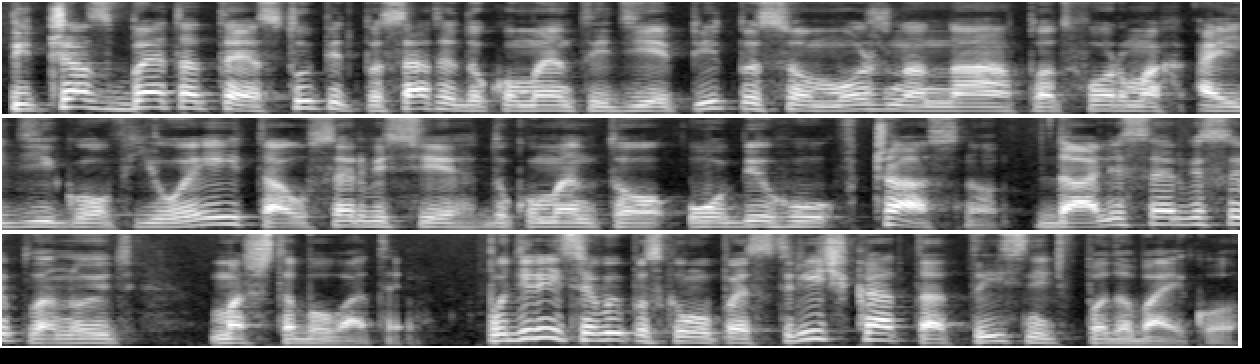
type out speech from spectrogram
Під час бета-тесту підписати документи дія підписом можна на платформах ID.gov.ua та у сервісі документообігу вчасно. Далі сервіси планують масштабувати. Поділіться випуском УП стрічка та тисніть вподобайку.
